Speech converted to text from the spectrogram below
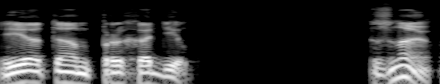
«Я там проходил. Знаю.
